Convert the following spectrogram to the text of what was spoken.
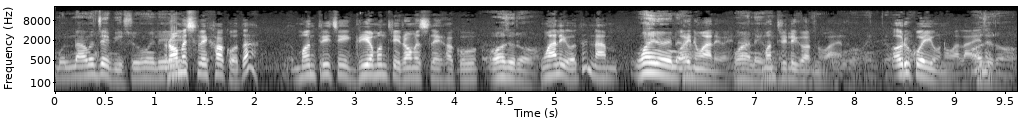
मैले नाम चाहिँ बिर्छु मैले। रमेश लेखक हो त? मन्त्री चाहिँ गृहमन्त्री रमेश लेखक हो। हजुर। उहाँले हो त नाम? होइन होइन। उहाँले होइन। मन्त्रीले गर्नु भएन। अरू कोही हुनु होला हजुर अँ।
